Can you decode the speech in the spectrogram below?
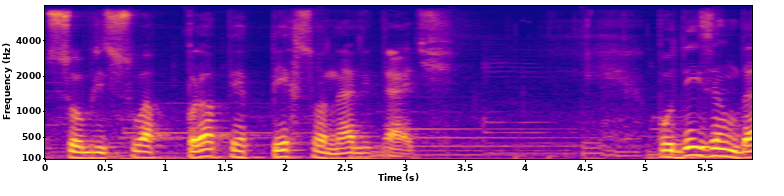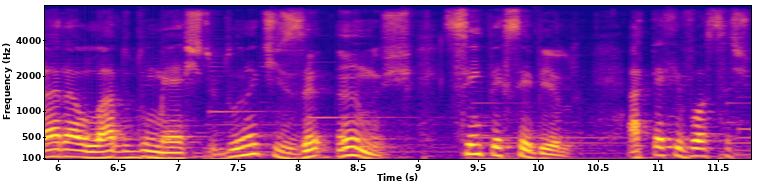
sobre sua própria personalidade. Podeis andar ao lado do Mestre durante anos sem percebê-lo, até que vossas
